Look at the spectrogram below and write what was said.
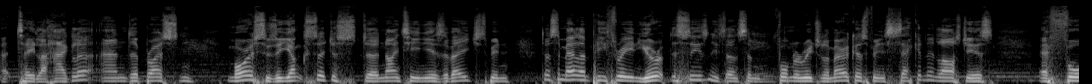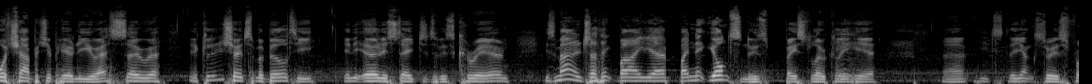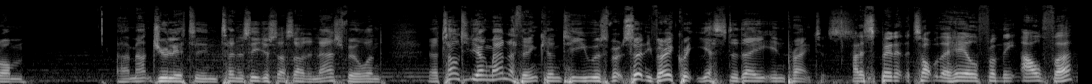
uh, Taylor Hagler and uh, Bryson Morris, who's a youngster, just uh, 19 years of age. He's been done some LMP3 in Europe this season. He's done some Formula Regional Americas, finished second in last year's F4 Championship here in the US. So uh, he clearly showed some ability in the early stages of his career, and he's managed, I think, by uh, by Nick Johnson, who's based locally mm. here. Uh, the youngster is from uh, Mount Juliet in Tennessee, just outside of Nashville, and a talented young man, I think, and he was very, certainly very quick yesterday in practice. Had a spin at the top of the hill from the Alfa.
